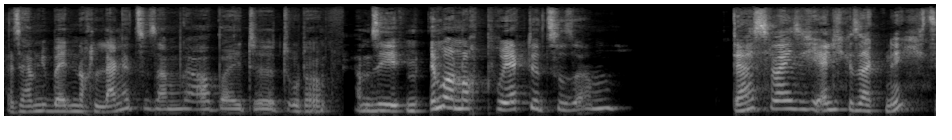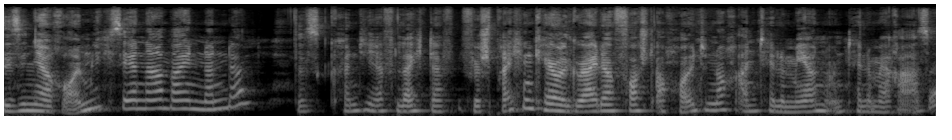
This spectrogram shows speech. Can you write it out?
Also haben die beiden noch lange zusammengearbeitet oder haben sie immer noch Projekte zusammen? Das weiß ich ehrlich gesagt nicht. Sie sind ja räumlich sehr nah beieinander. Das könnte ja vielleicht dafür sprechen. Carol Greider forscht auch heute noch an Telomeren und Telomerase.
